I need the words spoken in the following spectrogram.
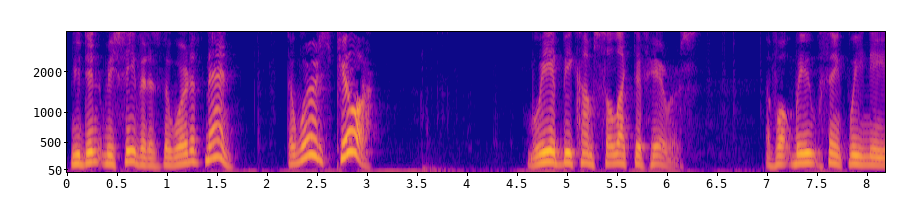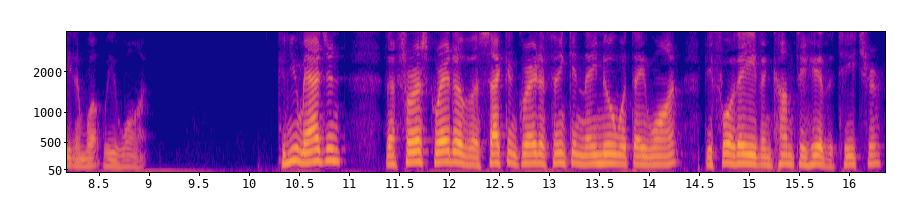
you didn't receive it as the word of men. The word is pure. We have become selective hearers of what we think we need and what we want. Can you imagine the first grader the second grader thinking they knew what they want before they even come to hear the teacher?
